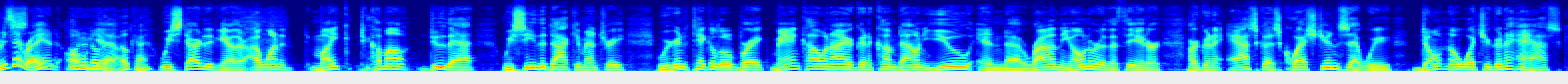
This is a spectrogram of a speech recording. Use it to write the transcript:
Is that right? stand- Oh, I didn't know yeah. that. Okay. We started together. I wanted Mike to come out, do that. We see the documentary. We're going to take a little break. Mancow and I are going to come down. You and uh, Ron, the owner of the theater, are going to ask us questions that we don't know what you're going to ask.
